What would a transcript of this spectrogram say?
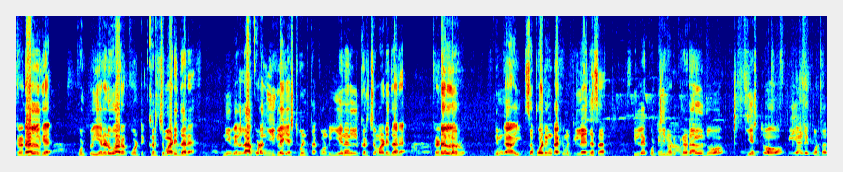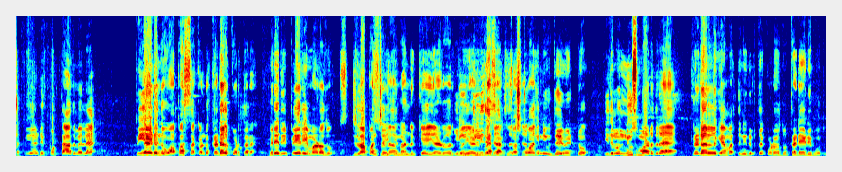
ಕ್ರೆಡಲ್ಗೆ ಕೊಟ್ಟು ಎರಡು ವಾರ ಕೋಟಿ ಖರ್ಚು ಮಾಡಿದ್ದಾರೆ. ನೀವೆಲ್ಲ ಕೂಡ ಈಗಲೇ ಎಸ್ಟಿಮೇಟ್ ತಗೊಂಡು ಏನೇನು ಖರ್ಚು ಮಾಡಿದ್ದಾರೆ? ಕ್ರೆಡಲ್ ಅವರು. ನಿಮ್ಗೆ ಸಪೋರ್ಟಿಂಗ್ ಡಾಕ್ಯುಮೆಂಟ್ ಇಲ್ಲೇ ಇದೆ ಸರ್. ಇಲ್ಲೇ ಕೊಟ್ಟಿದ್ದೀನಿ ನೋಡಿ. ಕ್ರೆಡಲ್ದು ಎಷ್ಟು ಪಿ ಆರ್ ಡಿ ಕೊಡ್ತಾರೆ. ಪಿ ಆರ್ ಡಿ ಕೊಟ್ಟಾದ್ಮೇಲೆ ಪಿ ಆರ್ ಡಿ ವಾಪಸ್ ತಕೊಂಡು ಕ್ರೆಡಲ್ ಕೊಡ್ತಾರೆ. ಬೇರೆ ರಿಪೇರಿ ಮಾಡೋದು ಜಿಲ್ಲಾ ಪಂಚಾಯತಿ ಮಂಡಕ್ಕೆ ಎರಡೂವರೆ. ಸ್ಪಷ್ಟವಾಗಿ ನೀವು ದಯವಿಟ್ಟು ಇದನ್ನು ನ್ಯೂಸ್ ಮಾಡಿದ್ರೆ ಕ್ರೆಡಲ್ಗೆ ಮತ್ತೆ ನಿರ್ಮಿತ ಕೊಡೋದು ತಡೆ ಹಿಡಿಬಹುದು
